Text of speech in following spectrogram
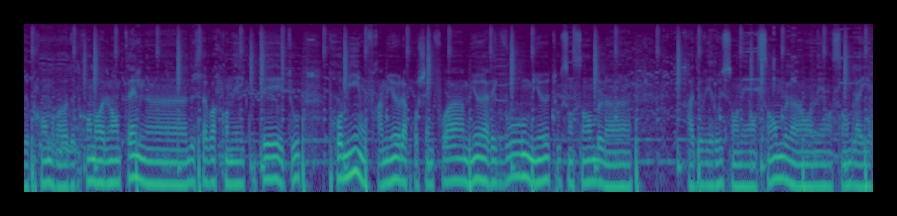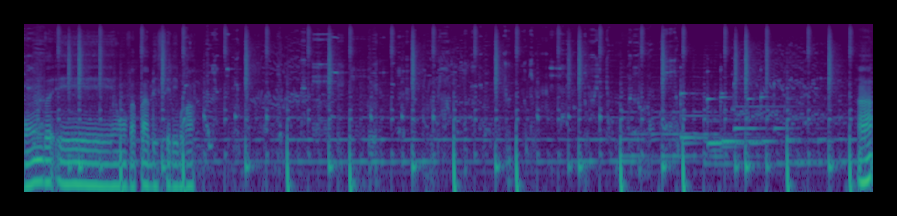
de, prendre, de prendre l'antenne, euh, de savoir qu'on est écouté et tout. Promis, on fera mieux la prochaine fois, mieux avec vous, mieux tous ensemble. Euh, Radio Virus, on est ensemble, on est ensemble à Ironde et on va pas baisser les bras. Ah,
